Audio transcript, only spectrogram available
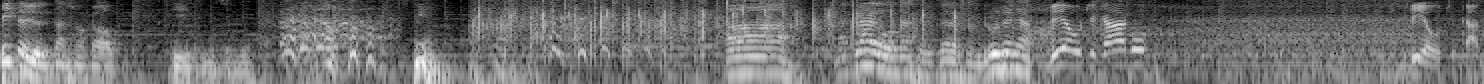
pitaju ljudi, znaš, ono kao, ti A, na kraju ovog našeg večerašnjeg druženja... Bio u Čikagu. Bio u Čikagu.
